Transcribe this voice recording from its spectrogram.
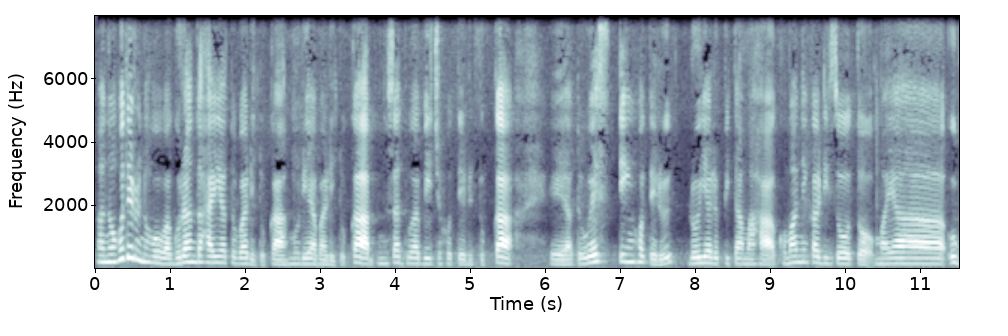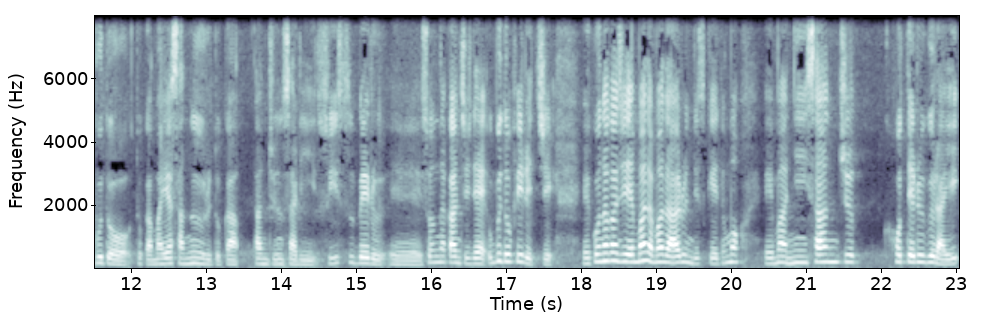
あのホテルの方はグランドハイアットバリとかムリアバリとかヌサドゥアビーチホテルとかえー、あとウェスティンホテルロイヤルピタマハコマネカリゾートマヤウブドとかマヤサヌールとか単純サリースイスベル、えー、そんな感じでウブドフィレッジ、えー、こんな感じでまだまだあるんですけれども、えまあ2 3 0ホテルぐらい、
